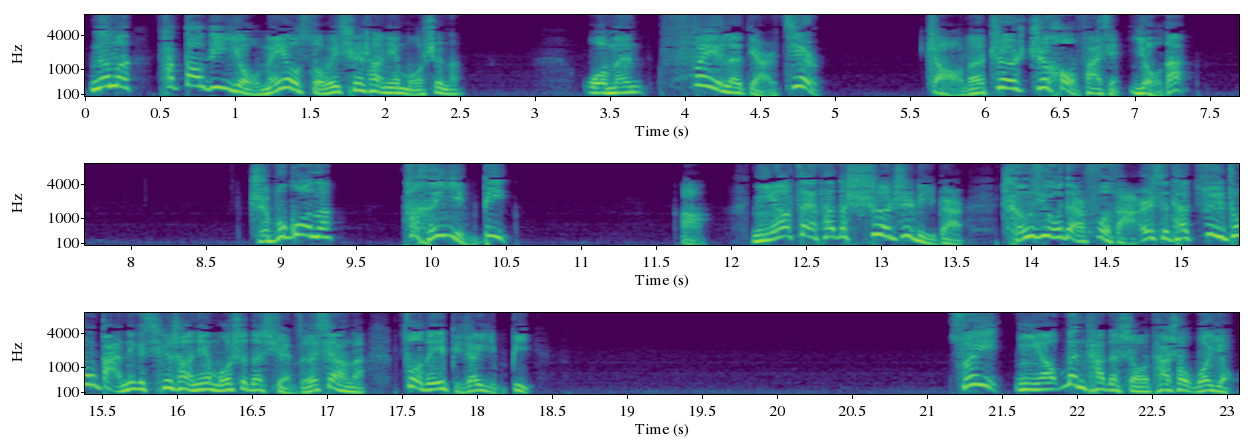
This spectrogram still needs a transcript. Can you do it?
那么，它到底有没有所谓青少年模式呢？我们费了点劲儿，找了这之后发现有的，只不过呢，它很隐蔽。你要在它的设置里边，程序有点复杂，而且它最终把那个青少年模式的选择项呢做的也比较隐蔽。所以你要问他的时候，他说我有。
